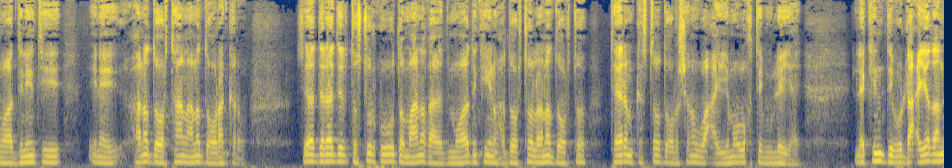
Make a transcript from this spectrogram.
muwaadiniintii inay hana doortaan lana dooran karo sidaa daraadeed dastuurku u damaano qaada muwaadinkii in wax doorto lana doorto. Teeram kastoo doorashana waa cayimo waqti buu leeyahay. Laakiin dibudhacyadan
